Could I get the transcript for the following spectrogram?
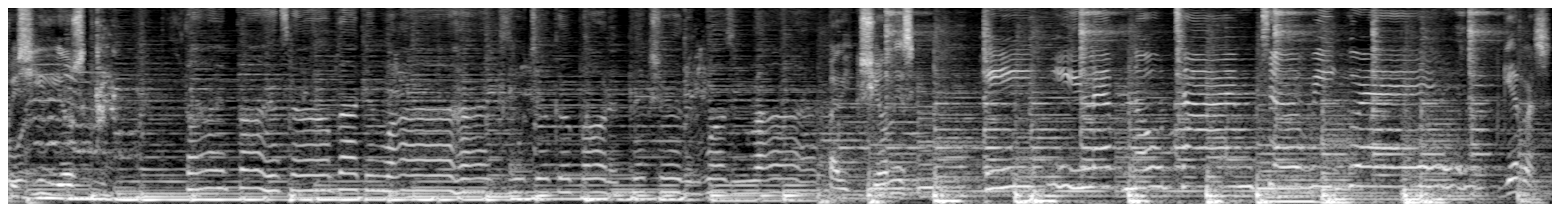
Right. Adicciones. Guerras.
